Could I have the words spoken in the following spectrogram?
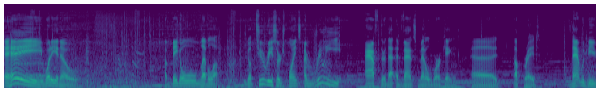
Hey, hey! What do you know? A big old level up. We got two research points. I'm really after that advanced metalworking uh, upgrade. That would be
